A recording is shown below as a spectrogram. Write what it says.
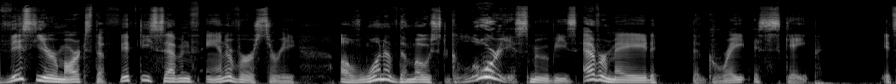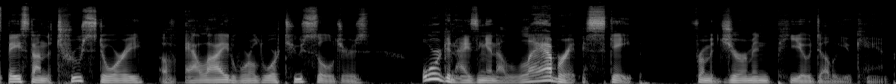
This year marks the 57th anniversary of one of the most glorious movies ever made, The Great Escape. It's based on the true story of Allied World War II soldiers organizing an elaborate escape from a German POW camp.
